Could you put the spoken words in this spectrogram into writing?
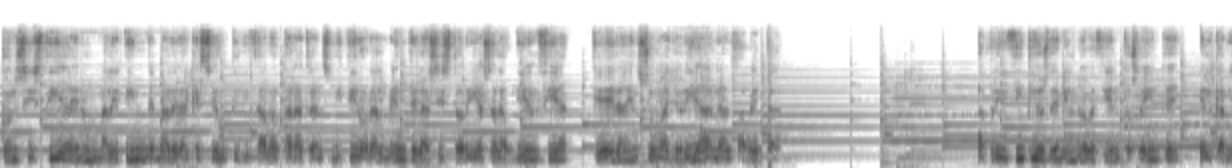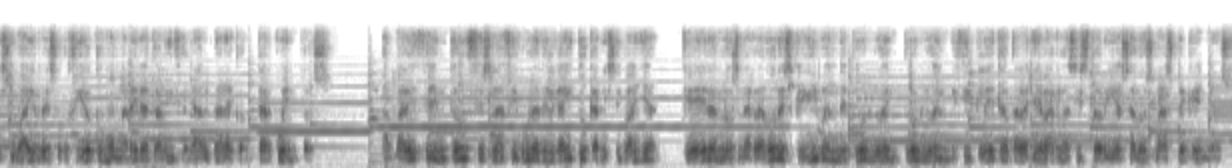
Consistía en un maletín de madera que se utilizaba para transmitir oralmente las historias a la audiencia, que era en su mayoría analfabeta. A principios de 1920, el kamishibai resurgió como manera tradicional para contar cuentos. Aparece entonces la figura del gaito kamishibaya, que eran los narradores que iban de pueblo en pueblo en bicicleta para llevar las historias a los más pequeños.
